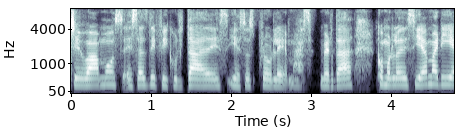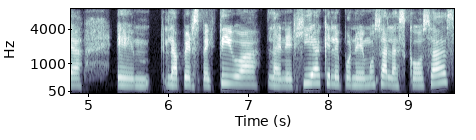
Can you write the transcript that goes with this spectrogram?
llevamos esas dificultades y esos problemas, ¿verdad? Como lo decía María, em, la perspectiva, la energía que le ponemos a las cosas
